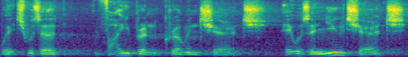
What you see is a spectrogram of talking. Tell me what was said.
which was a vibrant, growing church, it was a new church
